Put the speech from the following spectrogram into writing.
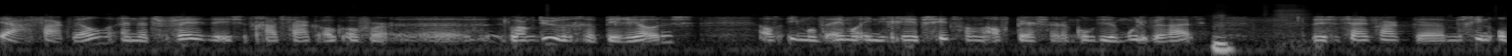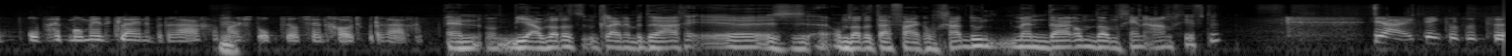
Ja, vaak wel. En het vervelende is, het gaat vaak ook over uh, langdurige periodes. Als iemand eenmaal in die grip zit van een afperser, dan komt hij er moeilijk weer uit. Hm. Dus het zijn vaak uh, misschien op, op het moment kleine bedragen, maar als het optelt zijn het grote bedragen. En ja, omdat het kleine bedragen uh, is, omdat het daar vaak om gaat, doet men daarom dan geen aangifte? Ja, ik denk dat het uh,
